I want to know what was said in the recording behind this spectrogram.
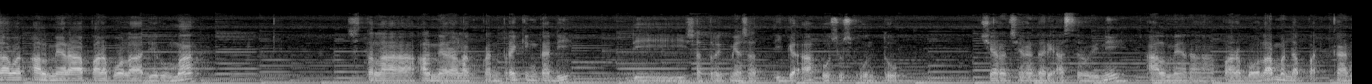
sahabat Almera Parabola di rumah. Setelah Almera lakukan tracking tadi di satelit Miasa 3A khusus untuk siaran-siaran dari Astro ini Almera Parabola mendapatkan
